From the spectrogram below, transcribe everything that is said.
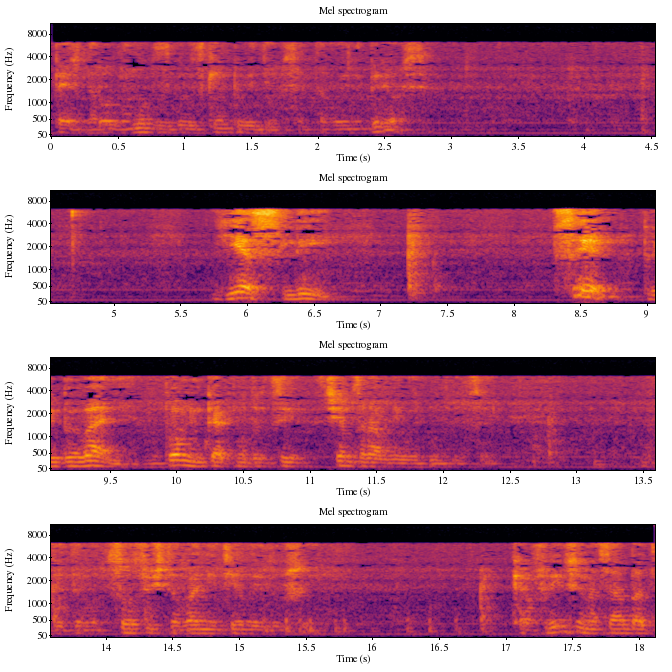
Опять же, народная мудрость говорит, с кем поведешься, от того и наберешься. Если цель пребывания, мы помним, как мудрецы, с чем сравнивают мудрецы? Это вот сосуществование тела и души. Кафриджи на Сабат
